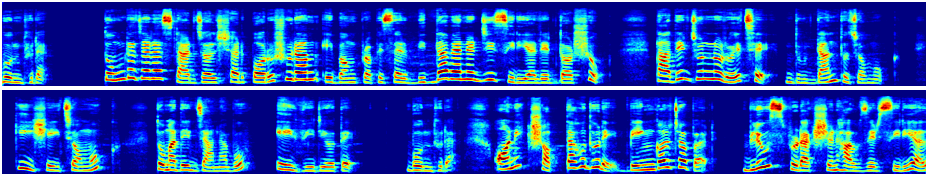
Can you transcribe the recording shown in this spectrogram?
বন্ধুরা, তোমরা যারা স্টার জলসার পরশুরাম এবং প্রফেসর বিদ্যা ব্যানার্জি সিরিয়ালের দর্শক, তাদের জন্য রয়েছে দুর্দান্ত চমক। কী সেই চমক? তোমাদের জানাব এই ভিডিওতে। বন্ধুরা, অনেক সপ্তাহ ধরে বেঙ্গল টপার ব্লুজ প্রোডাকশন হাউসের সিরিয়াল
